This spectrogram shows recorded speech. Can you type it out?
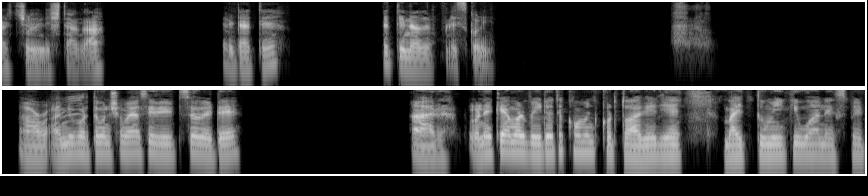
আটচল্লিশ টাকা। এটাতে তিন হাজার প্লেস করি। আর আমি বর্তমান সময় আছি রিটস ওয়েটে আর অনেকে আমার ভিডিওতে কমেন্ট করতো আগে যে, ভাই, তুমি কি ওয়ান এক্সপেট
